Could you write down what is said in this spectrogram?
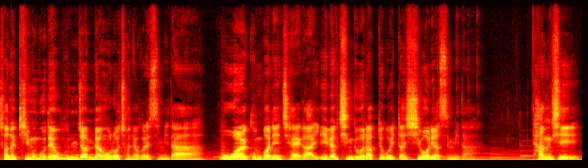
저는 기무부대 운전병으로 전역을 했습니다. 5월 군번인 제가 일병 진급을 앞두고 있던 10월이었습니다. 당시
